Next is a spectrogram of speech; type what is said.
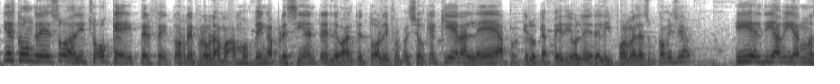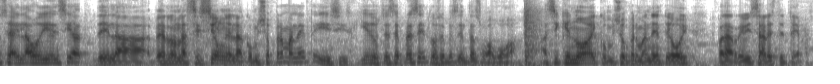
Y el Congreso ha dicho, ok, perfecto, reprogramamos. Venga, presidente, levante toda la información que quiera, lea, porque lo que ha pedido leer el informe de la subcomisión. Y el día viernes hay la audiencia de la, perdón, la sesión en la comisión permanente y si quiere usted se presenta o se presenta a su abogado. Así que no hay comisión permanente hoy para revisar este tema.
